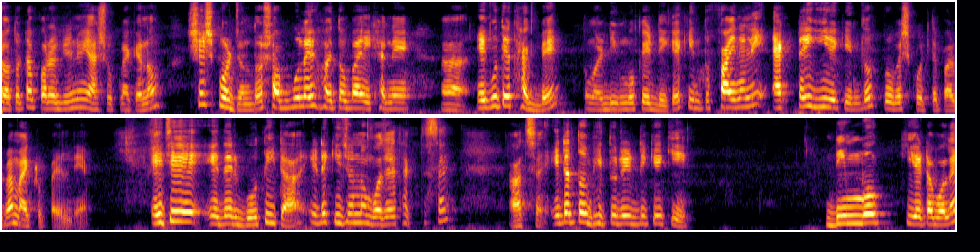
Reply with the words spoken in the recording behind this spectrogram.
যতটা পরাগরেণুই আসুক না কেন, শেষ পর্যন্ত সবগুলোই হয়তো বা এখানে এগুতে থাকবে তোমার ডিম্বকের দিকে, কিন্তু ফাইনালি একটাই গিয়ে কিন্তু প্রবেশ করতে পারবে মাইক্রোপাইল দিয়ে এই যে এদের গতিটা, এটা কি জন্য বজায় থাকতেছে? আচ্ছা এটা তো ভিতরের দিকে কি? ডিম্বক কি এটা বলে?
